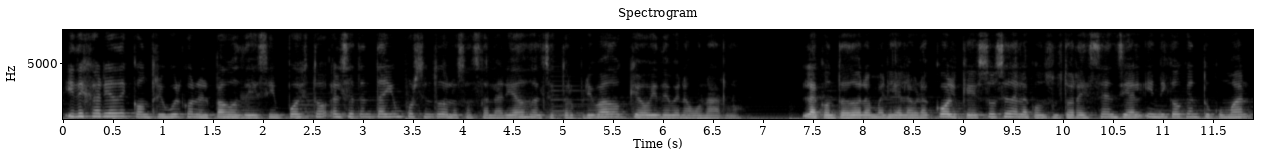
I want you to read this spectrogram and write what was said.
y dejaría de contribuir con el pago de ese impuesto el 71% de los asalariados del sector privado que hoy deben abonarlo. La contadora María Laura Colque, socia de la consultora Essential, indicó que en Tucumán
